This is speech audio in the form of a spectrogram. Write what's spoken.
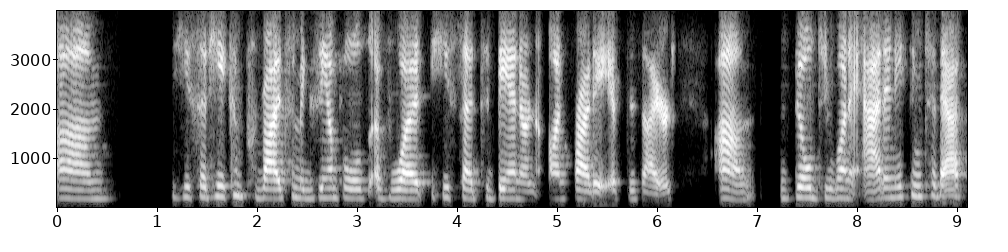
Um, he said he can provide some examples of what he said to Bannon on Friday if desired. Um, Bill, do you want to add anything to that?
